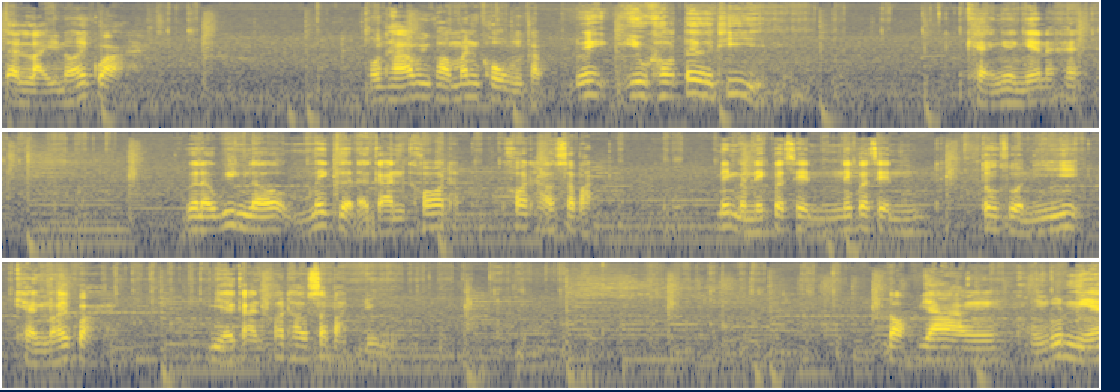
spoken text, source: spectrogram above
แต่ไหลน้อยกว่ารองเท้ามีความมั่นคงครับ ด้วยฮิลเคาน์เตอร์ที่แข็งอย่างเงี้ยนะฮะเวลาวิ่งแล้วไม่เกิดอาการข้อข้อเท้าสะบัด ไม่เหมือนเน็กเปอร์เซ็นต์เน็กเปอร์เซ็นต์ตรงส่วนนี้แข็งน้อยกว่า มีอาการข้อเท้าสะบัดอยู่ ดอกยางของรุ่นนี้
